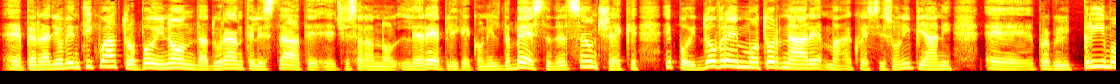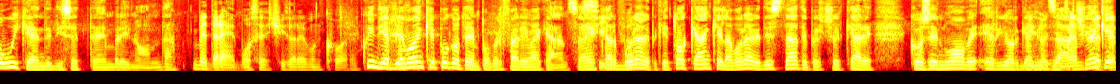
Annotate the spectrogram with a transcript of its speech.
eh, per Radio 24, poi in onda durante l'estate eh, ci saranno le repliche con il The Best del Soundcheck e poi dovremmo tornare, ma questi sono i piani, eh, proprio il primo weekend di settembre in onda. Vedremo se ci saremo ancora. Quindi abbiamo anche poco tempo per fare vacanza, eh? Sì, carburare perché tocca anche lavorare d'estate per cercare cose nuove e riorganizzarci. Anche,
